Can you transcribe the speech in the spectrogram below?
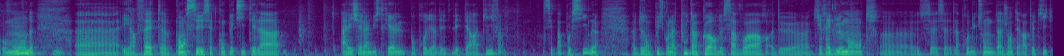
au monde. Mm. Euh, et en fait, penser cette complexité-là à l'échelle industrielle pour produire des, des thérapies, c'est pas possible. Euh, d'autant plus qu'on a tout un corps de savoir de, euh, qui réglemente euh, la production d'agents thérapeutiques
